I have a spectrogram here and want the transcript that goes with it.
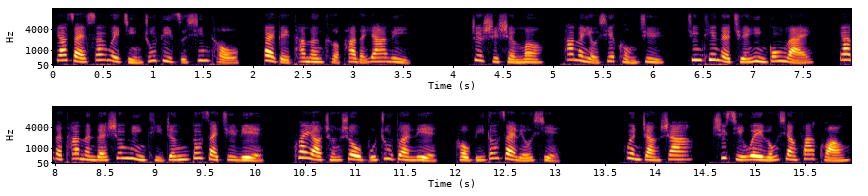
压在三位锦珠弟子心头。带给他们可怕的压力，这是什么？他们有些恐惧。君天的拳印攻来，压得他们的生命体征都在剧烈，快要承受不住断裂，口鼻都在流血。混账杀！十几位龙象发狂，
